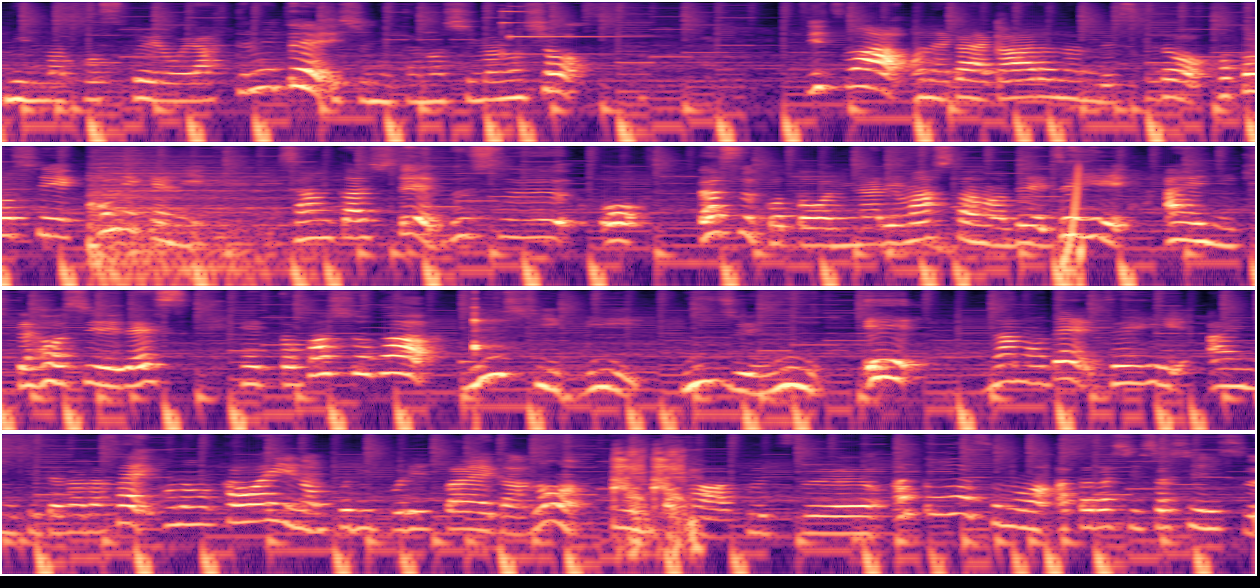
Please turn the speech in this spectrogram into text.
みんなコスプレをやってみて一緒に楽しみましょう。実はお願いがあるんですけど今年コミケに参加してブースを出すことになりましたのでぜひ会いに来てほしいです。えっと場所が西 B22A なのでぜひ会いに来てください。この可愛いのプリプリタイガのピンとかグッズあとはその新しい写真集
